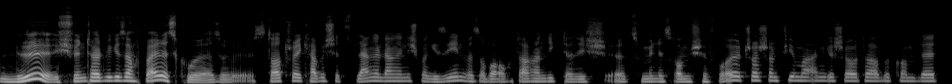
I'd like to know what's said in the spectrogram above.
nö, ich finde halt, wie gesagt, beides cool. Also Star Trek habe ich jetzt lange, lange nicht mehr gesehen, was aber auch daran liegt, dass ich äh, zumindest Raumschiff Voyager schon viermal angeschaut habe, komplett.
